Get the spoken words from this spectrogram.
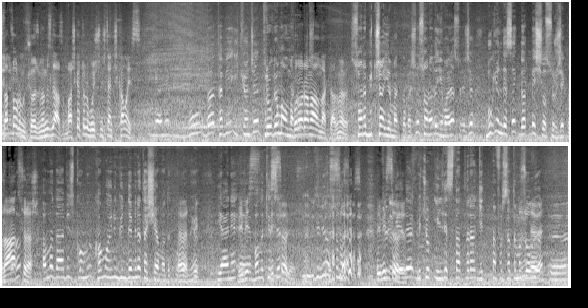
stat sorununu çözmemiz lazım. Başka türlü bu işin içinden çıkamayız. Yani bu da tabii ilk önce program almak Programı almak lazım evet. Sonra bütçe ayırmakla başlıyor. Sonra da imalat süreci. Bugün desek 4-5 yıl sürecek bu Rahat konu. sürer. Ama daha biz kamu, kamuoyunun gündemine taşıyamadık bu Evet, konuyu. bir- yani e, biz- Balıkesir biz söylüyoruz. biliyorsunuz. Biz. Türkiye'de birçok ilde statlara gitme fırsatımız oluyor. Evet.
